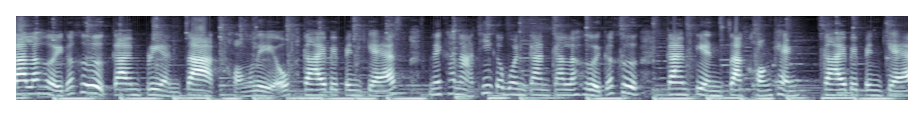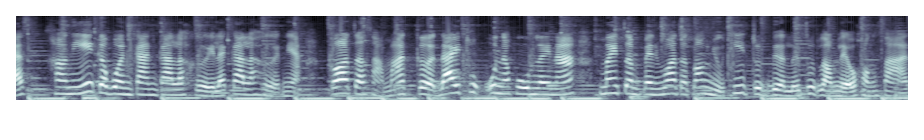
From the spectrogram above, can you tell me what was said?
การระเหยก็คือการเปลี่ยนจากของเหลว กลายไปเป็นแก๊ส ในขณะที่กระบวนการการระเหยก็คือ การเปลี่ยนจากของแข็งกลายไปเป็นแก๊ส คราวนี้กระบวนการการระเหยและการระเหิดเนี่ยก็จะสามารถเกิดได้ทุกอุณหภูมิเลยนะ ไม่จำเป็นว่าจะต้องอยู่ที่จุดเดือดหรือจุดหลอมเหลวของสาร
